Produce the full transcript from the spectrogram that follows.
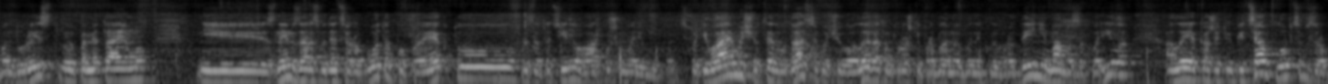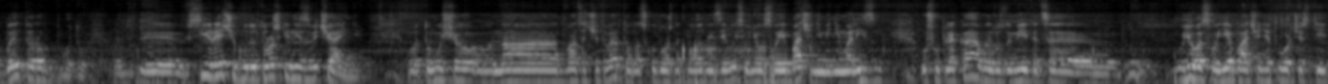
Бандурист, пам'ятаємо. І з ним зараз ведеться робота по проєкту презентаційного аркушу Маріуполь. Сподіваємося, що це не вдасться, хоч у Олега там трошки проблеми виникли в родині, мама захворіла, але як кажуть, обіцяв хлопцям зробити роботу. Е, Всі речі будуть трошки незвичайні. Тому що на 24 у нас художник молодий з'явився, у нього своє бачення, мінімалізм. У Шупляка, ви розумієте, це ну, у нього своє бачення творчості.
